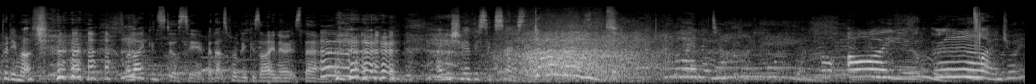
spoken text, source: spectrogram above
Pretty much. well, I can still see it, but that's probably because I know it's there. I wish you every success. Diamond! how are you? Hmm. Mwah. Enjoy it?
